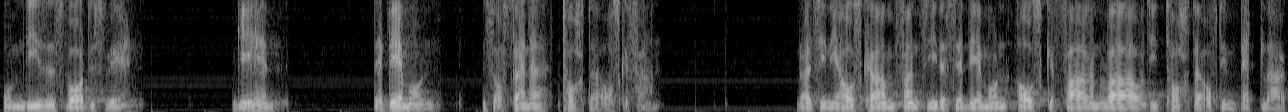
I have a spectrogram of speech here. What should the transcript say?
um dieses Wortes willen. Geh hin. Der Dämon ist aus deiner Tochter ausgefahren. Und als sie in ihr Haus kam, fand sie, dass der Dämon ausgefahren war und die Tochter auf dem Bett lag.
